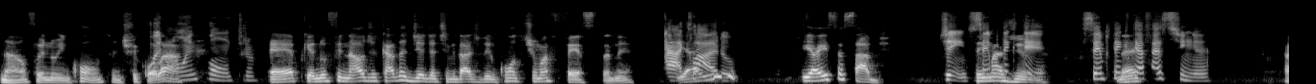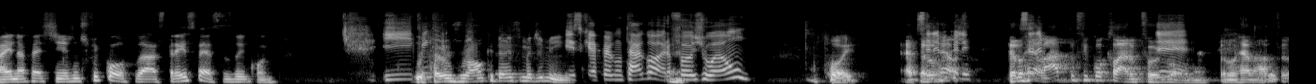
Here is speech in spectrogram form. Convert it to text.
Não, foi no encontro, a gente ficou Foi lá. no encontro. É, porque no final de cada dia de atividade do encontro tinha uma festa, né? Ah, E aí, claro. E aí você sabe. Gente, Você sempre tem que imagina, ter. Sempre tem né? que ter a festinha. Aí na festinha a gente ficou, as três festas do encontro. E E foi o João que deu em cima de mim. Isso que eu ia perguntar agora. Foi o João? Foi. É Você pelo, lembra rel- que ele, pelo relato ficou claro que foi o É. João, né? Pelo relato.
